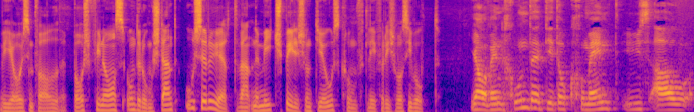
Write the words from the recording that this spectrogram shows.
wie in unserem Fall Postfinance, unter Umständen ausrührt, wenn du nicht mitspielst und die Auskunft lieferst, die sie will. Ja, wenn Kunden die Dokumente uns auch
